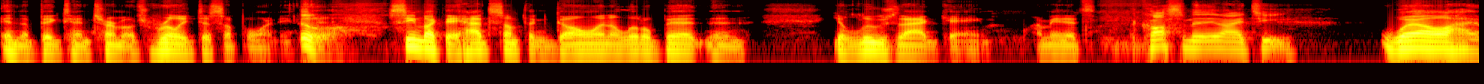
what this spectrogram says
in the Big Ten tournament was really disappointing. Seemed like they had something going a little bit, and then you lose that game. I mean, it's It cost them an NIT. well, I,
